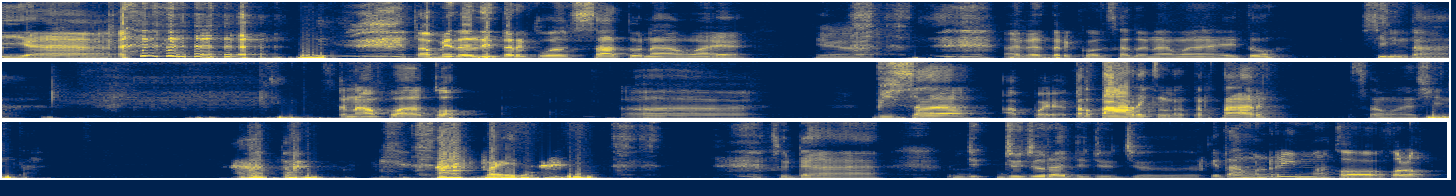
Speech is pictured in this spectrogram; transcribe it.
Iya. Tapi tadi terkuat satu nama ya. Ya. Ada terkuat satu nama yaitu Sinta. Kenapa kok eh, bisa apa ya tertarik lah tertarik sama Sinta? Apa? Apa itu? Sudah ju- jujur aja jujur kita menerima kok kalau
